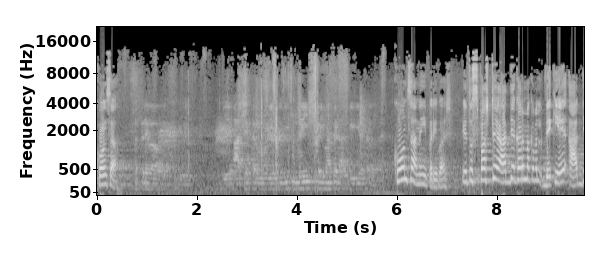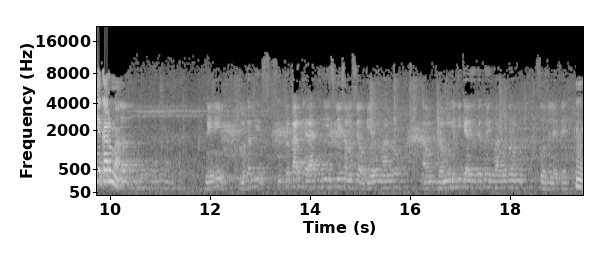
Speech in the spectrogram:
कौन सा? आते नई परिभाषा डाल ऐसा है। कौन सा नहीं परिभाषा? ये तो स्पष्ट है आद्य कर्म का मतलब देखिए आद्य कर्म। नहीं नहीं मतलब सूत्रकार कह रहा है इसलिए समस्या होती है मान लो जी कह रहे होते तो एक बार वो तो हम सोच लेते। हम्म।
